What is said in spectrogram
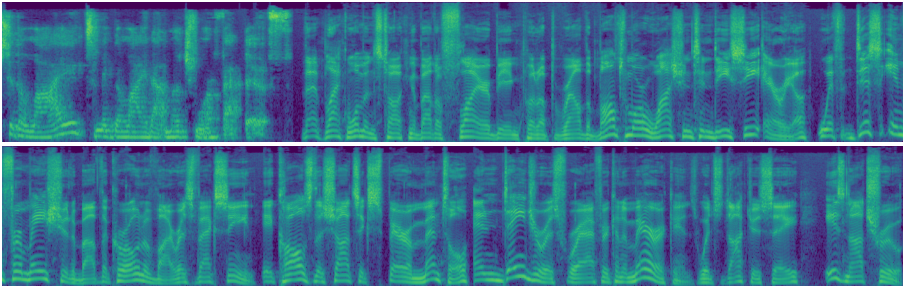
to the lie to make the lie that much more effective. That black woman's talking about a flyer being put up around the Baltimore, Washington, D.C. area with disinformation about the coronavirus vaccine. It calls the shots experimental and dangerous for African Americans, which doctors say is not true.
